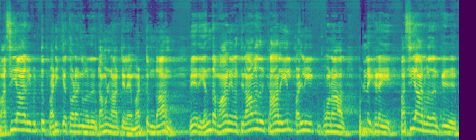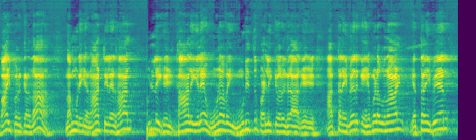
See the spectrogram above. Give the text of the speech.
பசியாறி விட்டு படிக்க தொடங்குவது தமிழ்நாட்டிலே மட்டும்தான். வேறு எந்த மாநிலத்திலாவது காலையில் பள்ளிக்கு போனால் பிள்ளைகளை பசியாறுவதற்கு வாய்ப்பு இருக்கிறதா? நம்முடைய நாட்டிலே தான் பிள்ளைகள் காலையிலே உணவை முடித்து பள்ளிக்கு வருகிறார்கள். அத்தனை பேருக்கு எவ்வளவு நாள்? எத்தனை பேர்?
